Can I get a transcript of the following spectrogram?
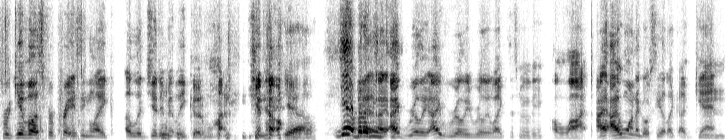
Forgive us for praising like a legitimately good one, you know? Yeah. yeah but I mean I, I really, I really, really like this movie a lot. I, I want to go see it like again.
